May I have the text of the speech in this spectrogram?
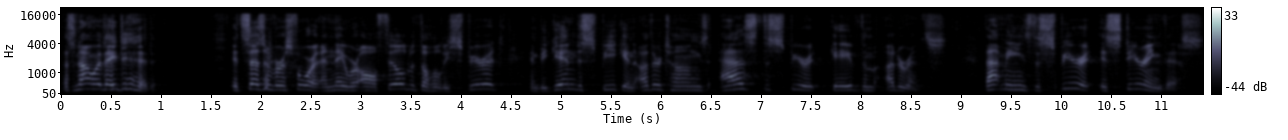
That's not what they did. It says in verse 4 and they were all filled with the Holy Spirit and began to speak in other tongues as the Spirit gave them utterance. That means the Spirit is steering this,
